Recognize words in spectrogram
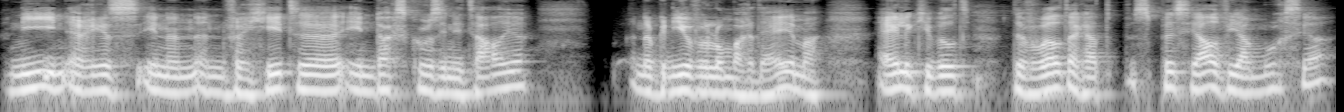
Niet in ergens in een, een vergeten eendagskoers in Italië. En dan heb ik het niet over Lombardije, maar eigenlijk je wilt, de Vuelta gaat speciaal via Murcia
